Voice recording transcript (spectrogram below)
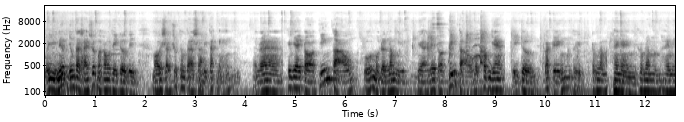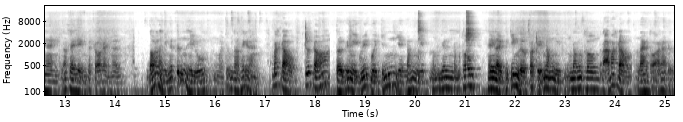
Bởi vì nếu chúng ta sản xuất mà không có thị trường thì mọi sản xuất chúng ta sẽ bị tắc nghẽn. Thành ra cái vai trò kiến tạo của một nền nông nghiệp và vai trò kiến tạo một không gian thị trường phát triển thì trong năm 2022 nó thể hiện rất rõ ràng hơn. Đó là những cái tín hiệu mà chúng ta thấy rằng bắt đầu trước đó từ cái nghị quyết 19 về nông nghiệp, nông dân, nông thôn hay là cái chiến lược phát triển nông nghiệp, nông thôn đã bắt đầu lan tỏa ra được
